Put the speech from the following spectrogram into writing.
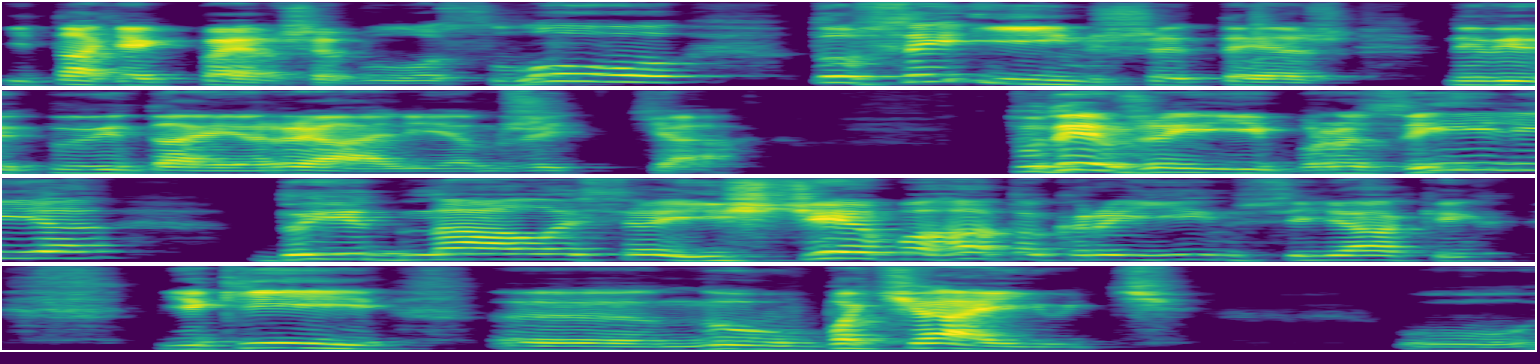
і так як перше було слово, то все інше теж не відповідає реаліям життя. Туди вже і Бразилія доєдналася, і ще багато країн всіляких, які е, ну, вбачають у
